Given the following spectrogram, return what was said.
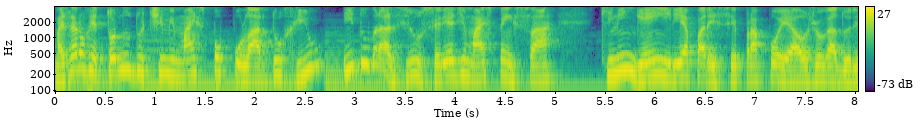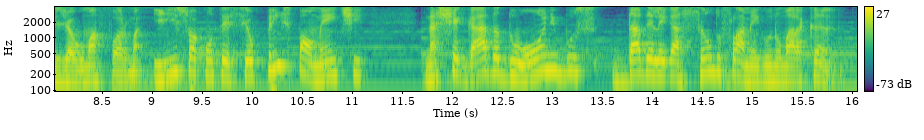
mas era o retorno do time mais popular do Rio e do Brasil. Seria demais pensar que ninguém iria aparecer para apoiar os jogadores de alguma forma. E isso aconteceu principalmente na chegada do ônibus da delegação do Flamengo no Maracanã.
